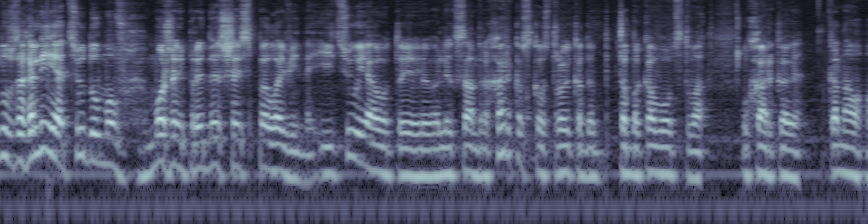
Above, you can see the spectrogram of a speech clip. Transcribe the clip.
ну, взагалі я цю думав, може і прийде 6,5. І цю я от і Олександра Харківського, стройка табаководства у Харкові канал.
